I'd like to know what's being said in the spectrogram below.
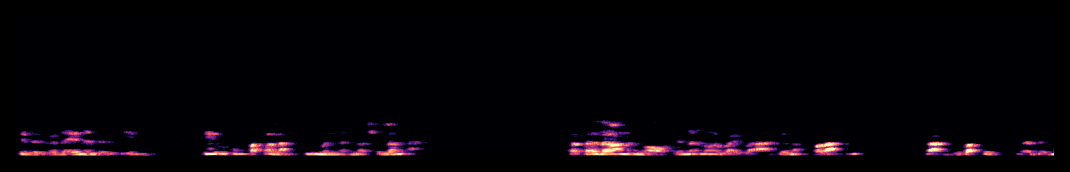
chứ đừng có để nó lười tiến yếu cũng bắt nó làm chứng minh nó sẽ lớn à. Và tới đó nó ngồi cho nó nói vậy vả cho nó có làm. Làm như vậy là đúng.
